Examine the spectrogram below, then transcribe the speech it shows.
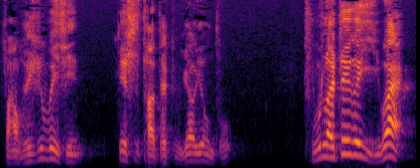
返回式卫星这是它的主要用途。除了这个以外，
